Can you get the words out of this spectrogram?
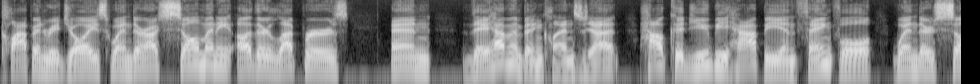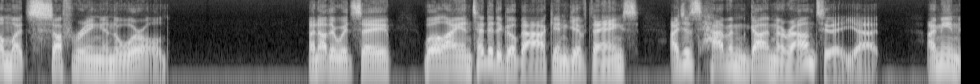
clap and rejoice when there are so many other lepers and they haven't been cleansed yet. How could you be happy and thankful when there's so much suffering in the world? Another would say, Well, I intended to go back and give thanks, I just haven't gotten around to it yet. I mean,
